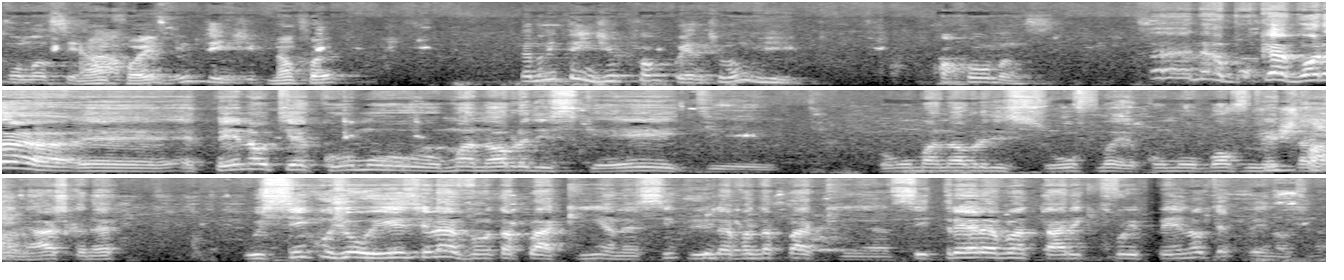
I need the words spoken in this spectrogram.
com o lance Não foi? eu não entendi. Não foi? Eu não entendi o que foi o pênalti, eu não vi. Qual foi o lance? É, não, porque agora é, é pênalti é como manobra de skate, como manobra de surf, é como movimento da Freestyle. ginástica, né? Os cinco juízes levantam a plaquinha, né? Cinco juízes levantam a plaquinha. Se três levantarem que foi pênalti, é pênalti, né?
